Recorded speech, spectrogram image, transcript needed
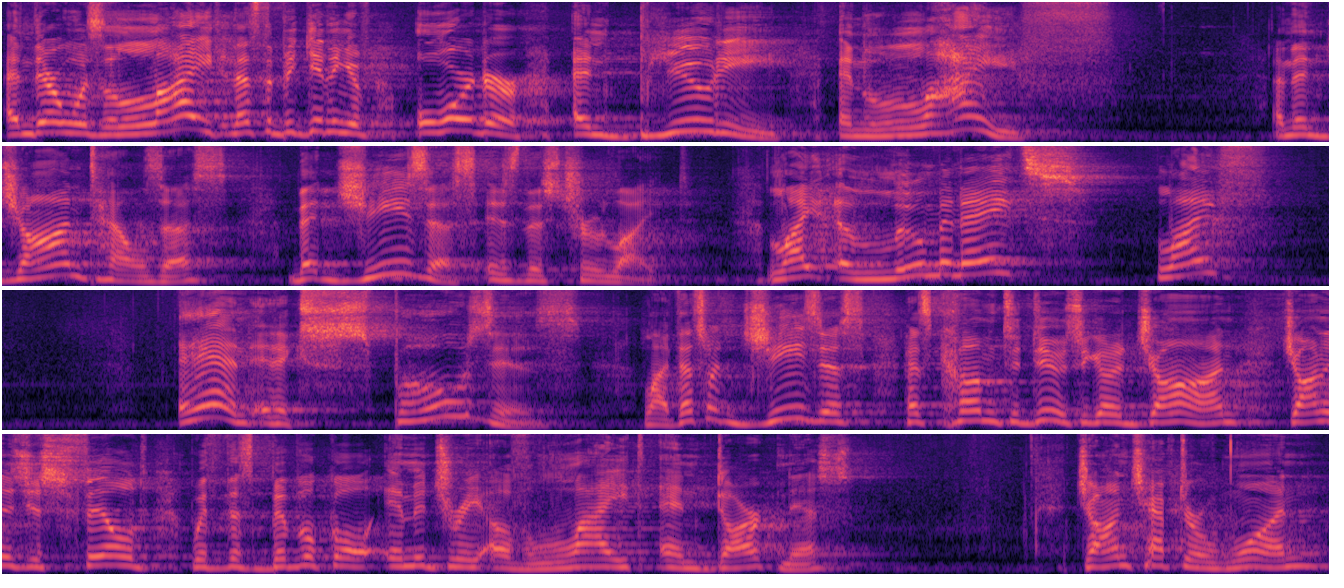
And there was light, and that's the beginning of order and beauty and life. And then John tells us that Jesus is this true light. Light illuminates life and it exposes life. That's what Jesus has come to do. So you go to John, John is just filled with this biblical imagery of light and darkness. John chapter 1,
